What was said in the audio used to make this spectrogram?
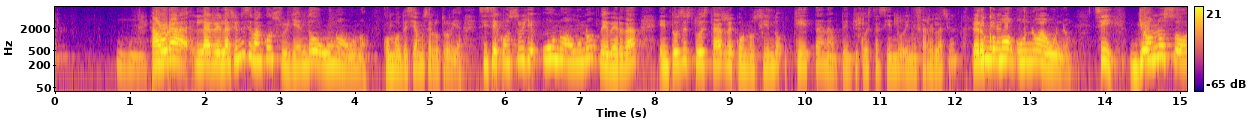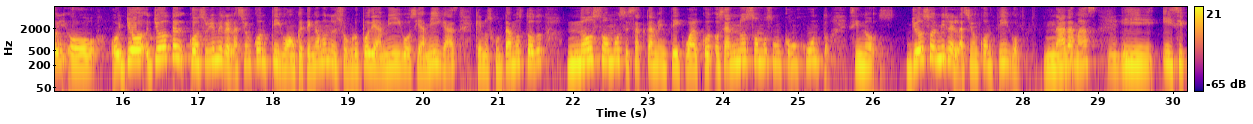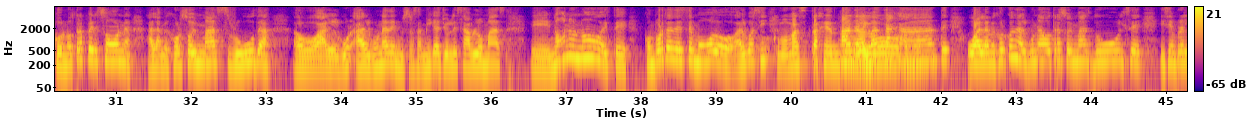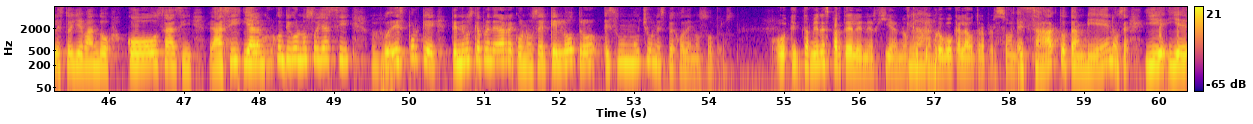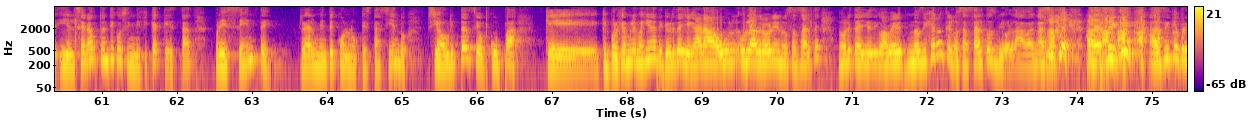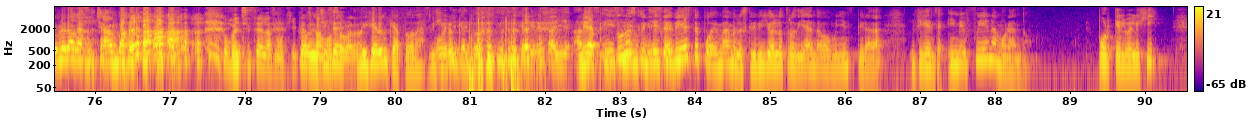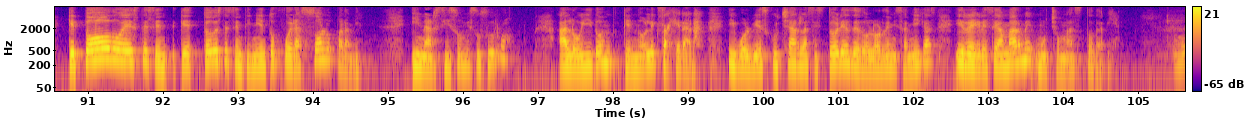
Ahora, las relaciones se van construyendo uno a uno, como decíamos el otro día. Si se construye uno a uno, de verdad, entonces tú estás reconociendo qué tan auténtico estás siendo en esa relación. Pero como uno a uno. Sí, yo no soy, o, yo, yo te construyo mi relación contigo, aunque tengamos nuestro grupo de amigos y amigas, que nos juntamos todos, no somos exactamente igual, o sea, no somos un conjunto, sino yo soy mi relación contigo nada más. y, y, si con otra persona a lo mejor soy más ruda o a, alguna de nuestras amigas yo les hablo más, eh, no, no, no, este, comporta de ese modo, algo así. Como más tajante. Ándale, más tajante. O a lo mejor con alguna otra soy más dulce y siempre le estoy llevando cosas y así. Y a lo mejor contigo no soy así. es porque tenemos que aprender a reconocer que el otro es un, mucho un espejo de nosotros. Eh, también es parte de la energía, ¿no? Que te provoca la otra persona. Exacto, también. O sea, y, y, el ser auténtico significa que estás presente realmente con lo que está haciendo. Si ahorita se ocupa que, que, por ejemplo, imagínate que ahorita llegara un, un, ladrón y nos asalte, no, ahorita yo digo, a ver, nos dijeron que los asaltos violaban, así que, así que, así que primero haga su chamba. Como el chiste de las monjitas famoso, ¿verdad? Dijeron que a todas, dijeron que a todas. ¿Y tú lo escribiste? Escribí este poema, me lo escribí yo el otro día, andaba muy inspirada, y fíjense, y me fui enamorando, porque lo elegí, que todo este, que todo este sentimiento fuera solo para mí. Y Narciso me susurró al oído que no le exagerara y volví a escuchar las historias de dolor de mis amigas y regresé a amarme mucho más todavía.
